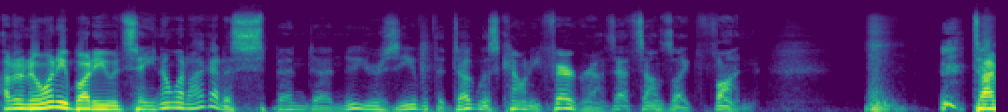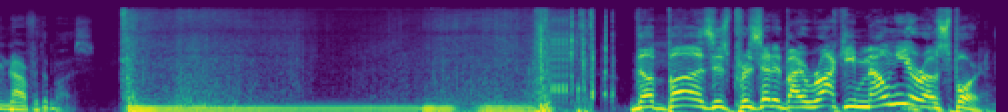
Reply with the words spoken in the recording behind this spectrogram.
I don't know anybody who would say, you know what, I got to spend uh, New Year's Eve at the Douglas County Fairgrounds. That sounds like fun. Time now for the buzz. The Buzz is presented by Rocky Mountain Eurosport.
